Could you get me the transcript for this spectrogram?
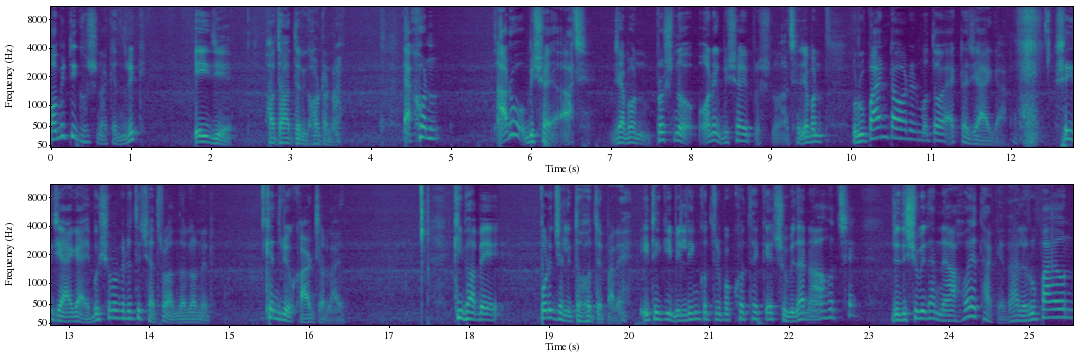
কমিটি ঘোষণা কেন্দ্রিক এই যে হতাহতের ঘটনা। এখন আরও বিষয় আছে, যেমন প্রশ্ন, অনেক বিষয়ে প্রশ্ন আছে। যেমন রূপায়ণ টাওয়ারের মতো একটা জায়গা, সেই জায়গায় বৈষম্য বিরোধী ছাত্র আন্দোলনের কেন্দ্রীয় কার্যালয় কীভাবে পরিচালিত হতে পারে। এটি কি বিল্ডিং কর্তৃপক্ষ থেকে সুবিধা নেওয়া হচ্ছে? যদি সুবিধা নেওয়া হয়ে থাকে, তাহলে রূপায়ণ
